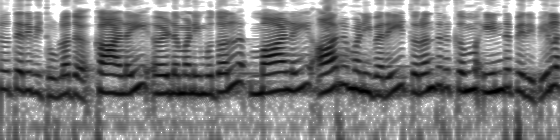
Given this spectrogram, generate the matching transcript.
தெரிவித்துள்ளது. காலை ஏழு மணி முதல் மாலை ஆறு மணி வரை திறந்திருக்கும் இந்த பிரிவில்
